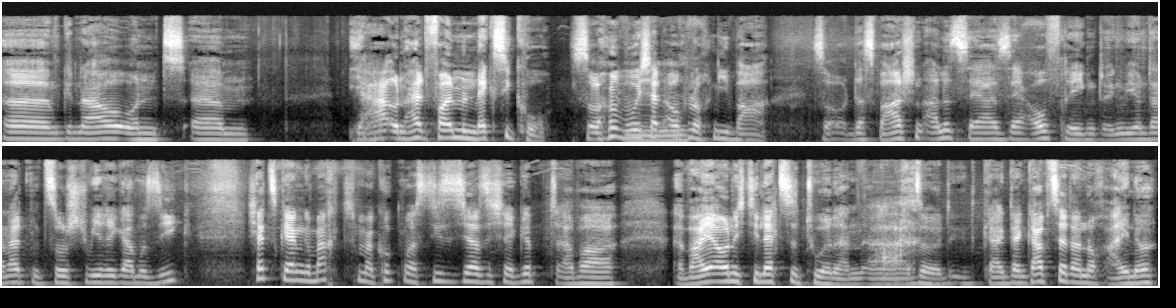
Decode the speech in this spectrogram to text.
Ähm, genau, und ähm, ja, und halt vor allem in Mexiko, so, wo ich Mhm. halt auch noch nie war. So, das war schon alles sehr, sehr aufregend irgendwie. Und dann halt mit so schwieriger Musik. Ich hätte es gern gemacht, mal gucken, was dieses Jahr sich ergibt, aber äh, war ja auch nicht die letzte Tour dann. Äh, also, die- dann gab es ja dann noch eine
